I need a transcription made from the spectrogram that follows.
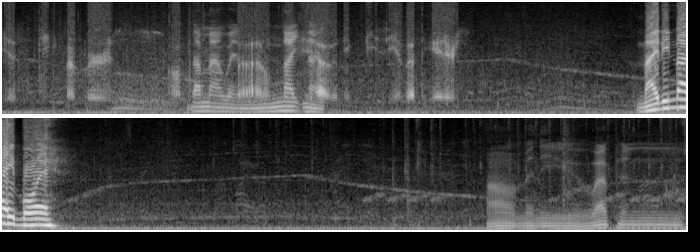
CST members. On, That man went uh, night do you night. have any PC investigators? Nighty night, boy. How many weapons?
